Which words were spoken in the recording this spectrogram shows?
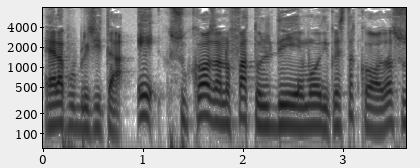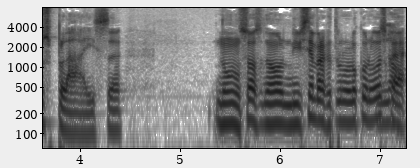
è la pubblicità. E su cosa hanno fatto il demo di questa cosa? Su Splice. Non so, non- mi sembra che tu non lo conosca. No.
